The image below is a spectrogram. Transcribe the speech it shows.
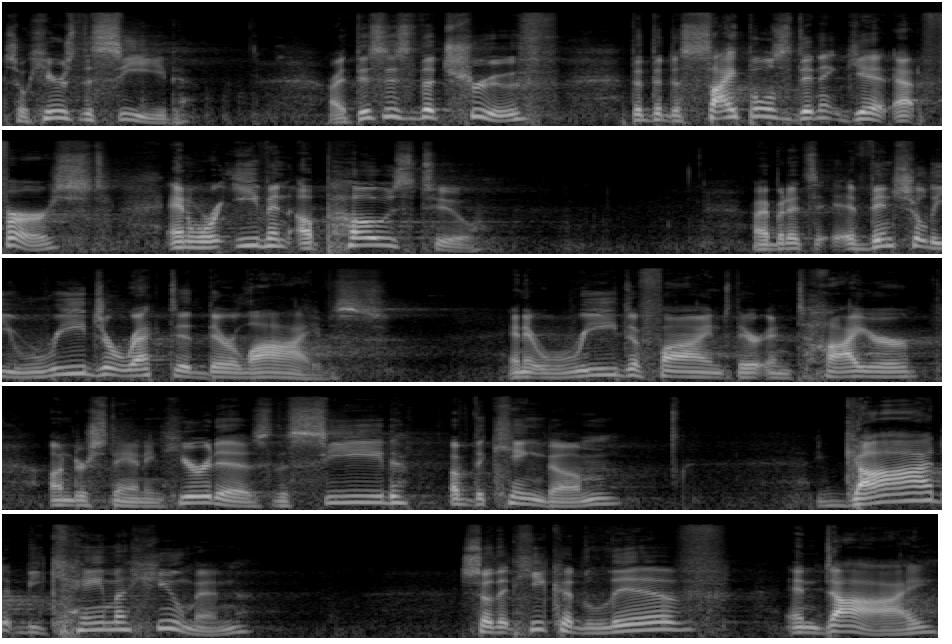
So here's the seed. All right, this is the truth that the disciples didn't get at first and were even opposed to. Right, but it's eventually redirected their lives and it redefined their entire understanding. Here it is the seed of the kingdom. God became a human so that he could live and die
